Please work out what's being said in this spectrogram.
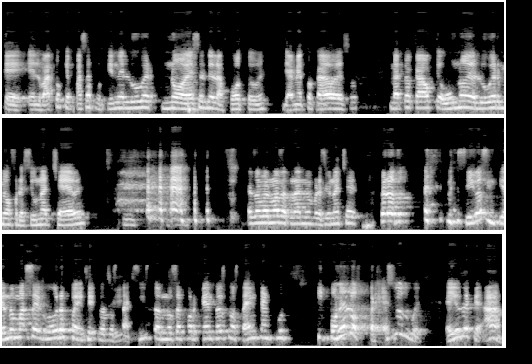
que el vato que pasa por ti en el Uber no es el de la foto, güey. Ya me ha tocado eso. Me ha tocado que uno del Uber me ofreció una cheve. Eso fue más atrás, me ofreció una chévere. Pero me sigo sintiendo más seguro güey, que con los taxistas, no sé por qué. Entonces no está en Cancún y ponen los precios, güey. Ellos de que, ah,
